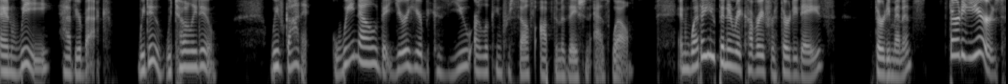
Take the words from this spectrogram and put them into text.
and we have your back. We do. We totally do. We've got it. We know that you're here because you are looking for self optimization as well. And whether you've been in recovery for 30 days, 30 minutes, 30 years,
